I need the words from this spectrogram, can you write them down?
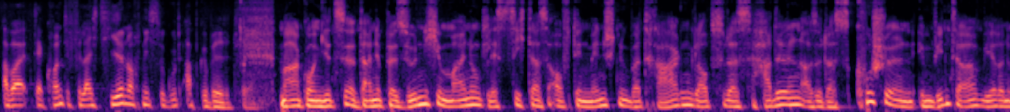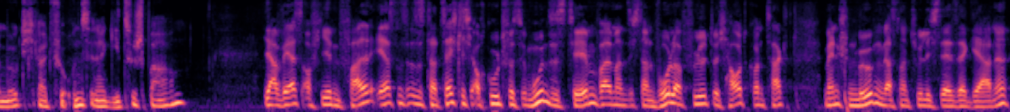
aber der konnte vielleicht hier noch nicht so gut abgebildet werden. Marco, und jetzt äh, deine persönliche Meinung, lässt sich das auf den Menschen übertragen? Glaubst du, das Haddeln, also das Kuscheln im Winter wäre eine Möglichkeit für uns, Energie zu sparen? Ja, wäre es auf jeden Fall. Erstens ist es tatsächlich auch gut fürs Immunsystem, weil man sich dann wohler fühlt durch Hautkontakt. Menschen mögen das natürlich sehr, sehr gerne.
